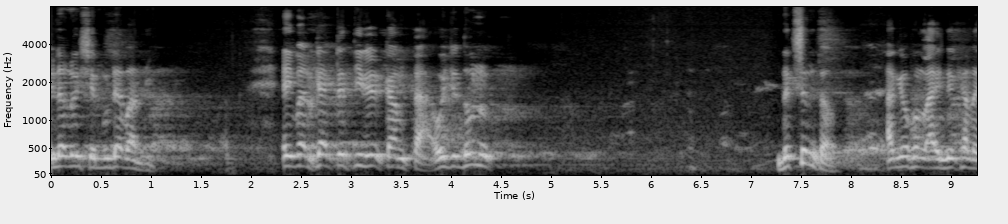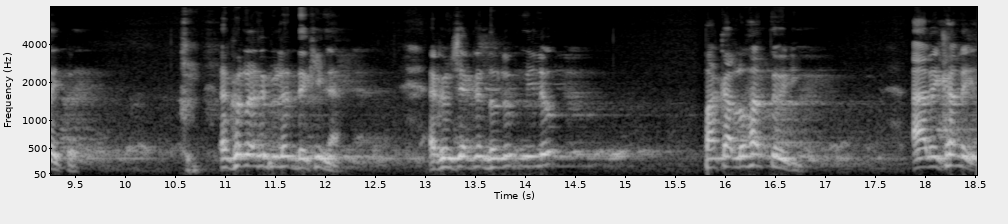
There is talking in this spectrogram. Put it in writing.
এটা লইছে বুড়া বাঁধি। এইবার একটা তীরের কামটা, ওই যে ধনুক। দেখছেন তো? আগে ওখানে লাইনে খেলাইতো। এখন আর এগুলো দেখি না। এখন সে একটা ধনুক নিল, পাকা লোহার তৈরি। আর এখানে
